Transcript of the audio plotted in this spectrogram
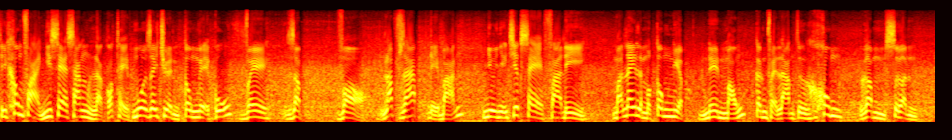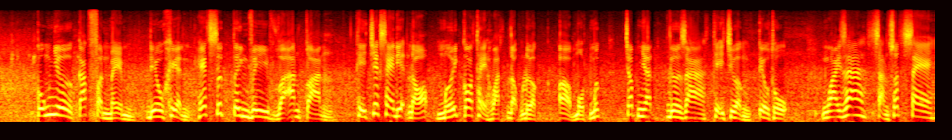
thì không phải như xe xăng là có thể mua dây chuyền công nghệ cũ về dập, vỏ, lắp ráp để bán như những chiếc xe pha đi mà đây là một công nghiệp nền móng cần phải làm từ khung, gầm, sườn, cũng như các phần mềm điều khiển hết sức tinh vi và an toàn thì chiếc xe điện đó mới có thể hoạt động được ở một mức chấp nhận đưa ra thị trường tiêu thụ. Ngoài ra, sản xuất xe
